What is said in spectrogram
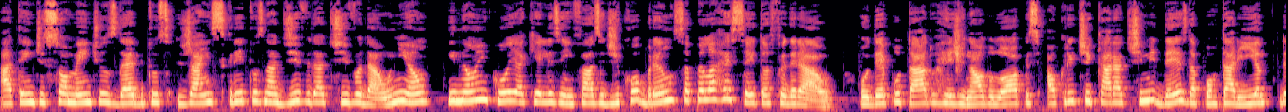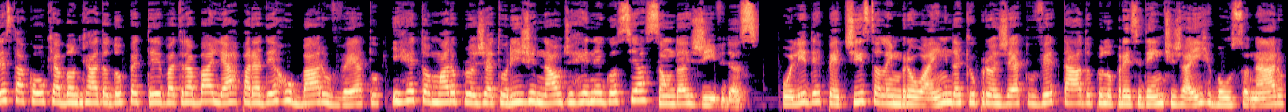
atende somente os débitos já inscritos na dívida ativa da União e não inclui aqueles em fase de cobrança pela Receita Federal. O deputado Reginaldo Lopes, ao criticar a timidez da portaria, destacou que a bancada do PT vai trabalhar para derrubar o veto e retomar o projeto original de renegociação das dívidas. O líder petista lembrou ainda que o projeto vetado pelo presidente Jair Bolsonaro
